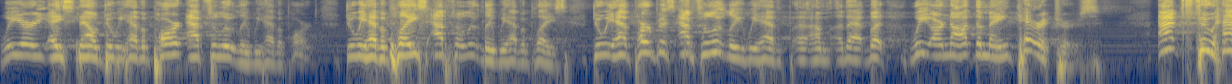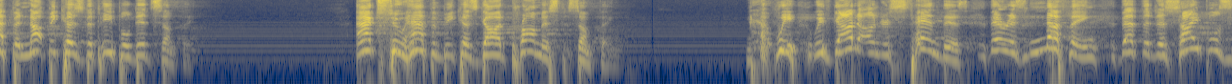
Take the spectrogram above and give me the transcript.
We are a now do we have a part? Absolutely, we have a part. Do we have a place? Absolutely, we have a place. Do we have purpose? Absolutely, we have uh, um, that. But we are not the main characters. Acts 2 happened not because the people did something. Acts 2 happened because God promised something. Now, we, we've got to understand this. There is nothing that the disciples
